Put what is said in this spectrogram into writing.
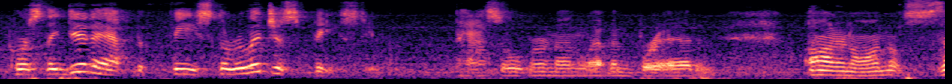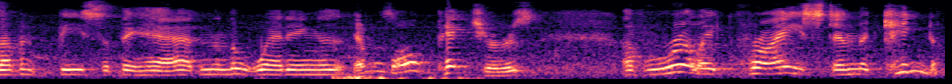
Of course, they did have the feast, the religious feast, you know, Passover and unleavened bread, and on and on. Those seven feasts that they had, and then the wedding. It was all pictures of really Christ and the kingdom.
